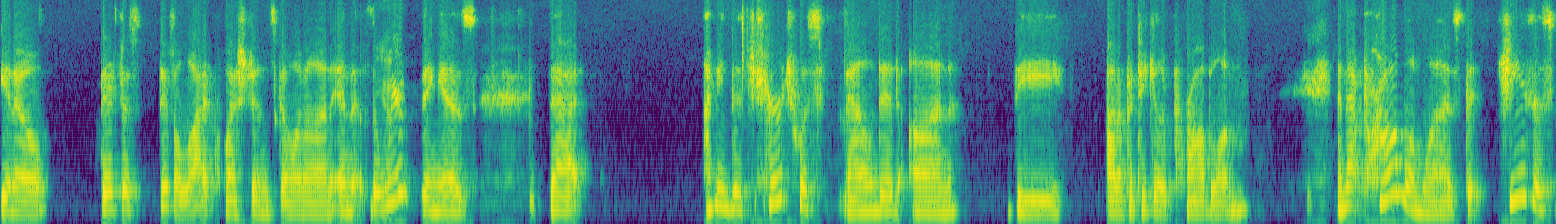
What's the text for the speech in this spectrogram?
you know, there's just there's a lot of questions going on. And the yeah. weird thing is that I mean the church was founded on the on a particular problem. And that problem was that Jesus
